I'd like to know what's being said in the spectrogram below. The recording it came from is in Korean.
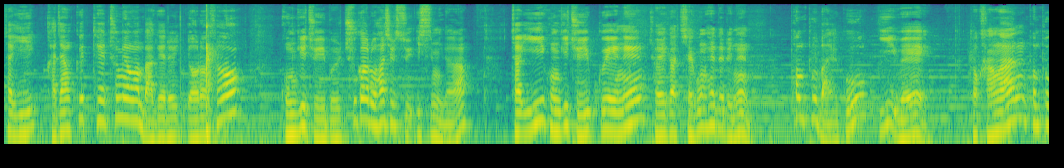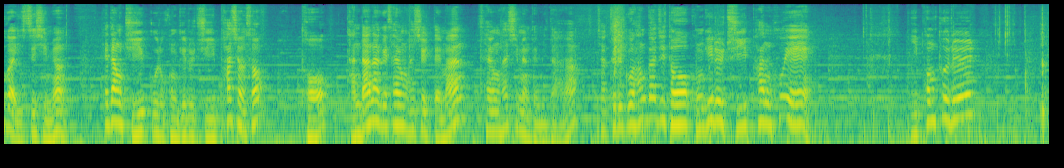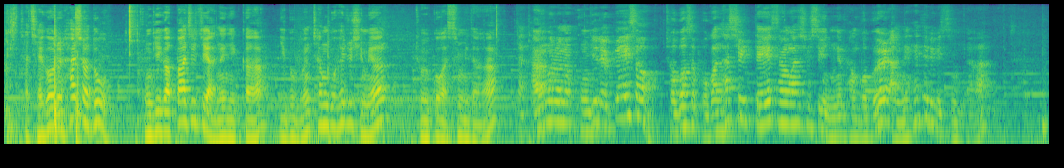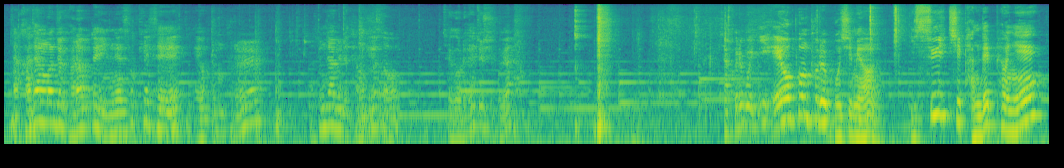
자, 이 가장 끝에 투명한 마개를 열어서 공기 주입을 추가로 하실 수 있습니다. 자, 이 공기 주입구에는 저희가 제공해드리는 펌프 말고 이 외에 더 강한 펌프가 있으시면 해당 주입구로 공기를 주입하셔서 더 단단하게 사용하실 때만 사용하시면 됩니다. 자, 그리고 한 가지 더 공기를 주입한 후에 이 펌프를 자, 제거를 하셔도 공기가 빠지지 않으니까 이 부분 참고해 주시면 좋을 것 같습니다. 자, 다음으로는 공기를 빼서 접어서 보관하실 때 사용하실 수 있는 방법을 안내해 드리겠습니다. 자, 가장 먼저 결합되어 있는 소켓에 에어펌프를 손잡이를 당겨서 제거를 해 주시고요. 자, 그리고 이 에어펌프를 보시면 이 스위치 반대편에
